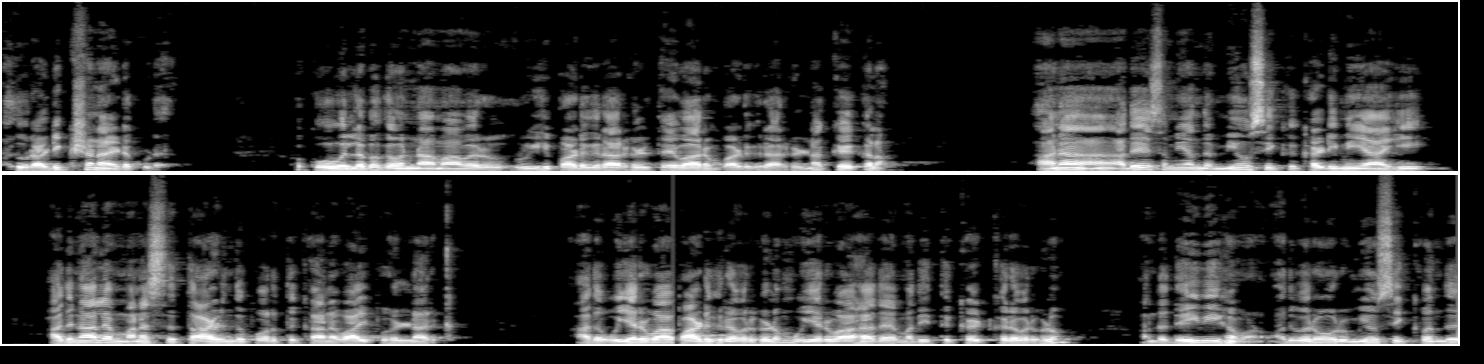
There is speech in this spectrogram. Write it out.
அது ஒரு அடிக்ஷன் ஆகிடக்கூடாது இப்போ கோவிலில் பகவன் நாமாவை உருகி பாடுகிறார்கள் தேவாரம் பாடுகிறார்கள்னா கேட்கலாம். ஆனால் அதே சமயம் அந்த மியூசிக்கு அடிமையாகி அதனால மனசு தாழ்ந்து போகிறதுக்கான வாய்ப்புகள்லாம் இருக்குது அதை உயர்வாக பாடுகிறவர்களும் உயர்வாக அதை மதித்து கேட்கிறவர்களும் அந்த தெய்வீகம் வேணும். அது வெறும் ஒரு மியூசிக் வந்து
